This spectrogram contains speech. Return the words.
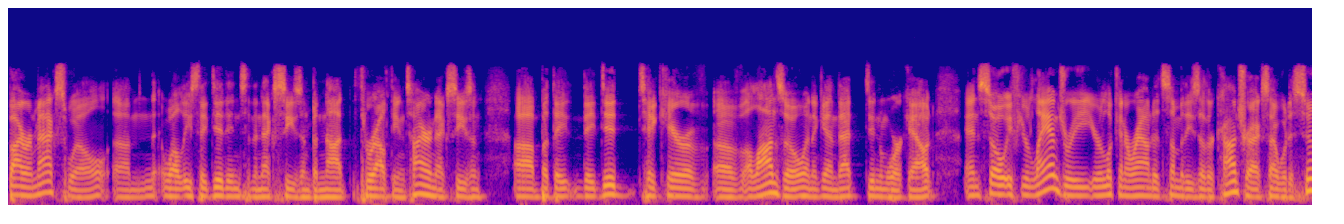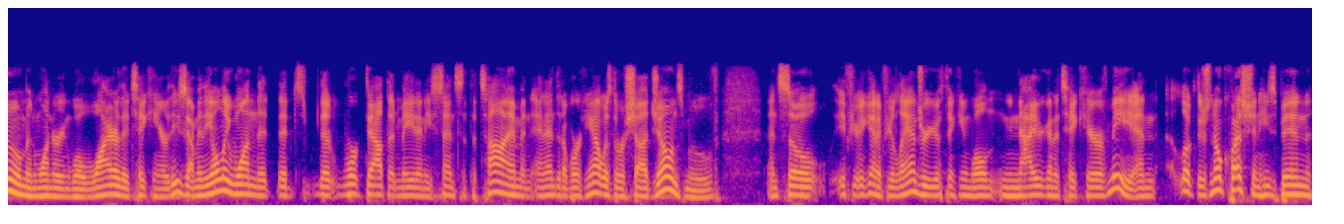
Byron Maxwell. Um, well, at least they did into the next season, but not throughout the entire next season. Uh, but they they did take care of of Alonso, and again that didn't work out. And so if you're Landry, you're looking around at some of these other contracts, I would assume, and wondering, well, why are they taking care of these? I mean, the only one that that that worked out that made any sense at the time and, and ended up working out was the Reshad Jones move. And so if you're again if you're Landry, you're thinking, well, now you're going to take care of me. And look, there's no question he's been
